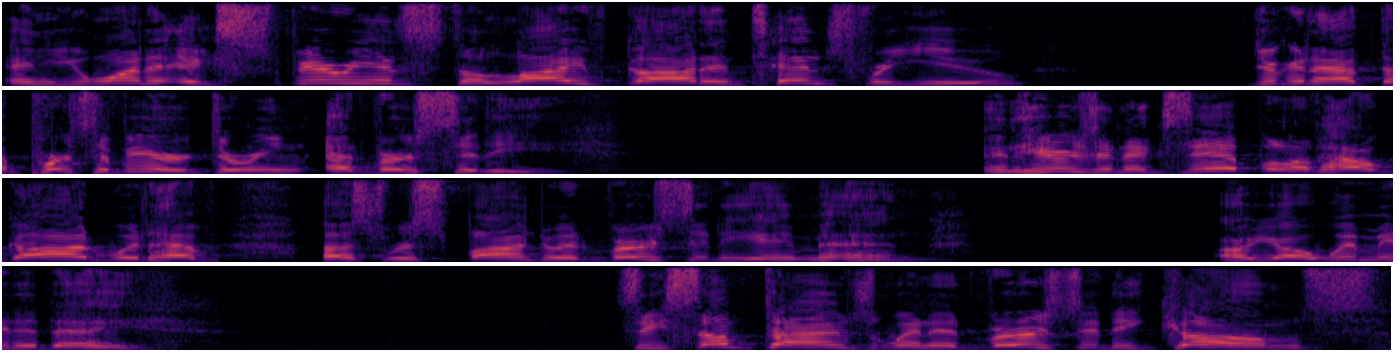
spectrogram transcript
and you want to experience the life God intends for you, you're going to have to persevere during adversity. And here's an example of how God would have us respond to adversity. Amen. Are y'all with me today? See, sometimes when adversity comes,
